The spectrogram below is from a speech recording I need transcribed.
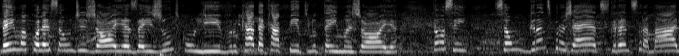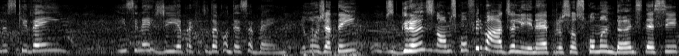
Vem uma coleção de joias aí junto com o livro, cada capítulo tem uma joia. Então, assim, são grandes projetos, grandes trabalhos que vêm em sinergia para que tudo aconteça bem. E Lu, já tem uns grandes nomes confirmados ali, né, para os seus comandantes desse,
